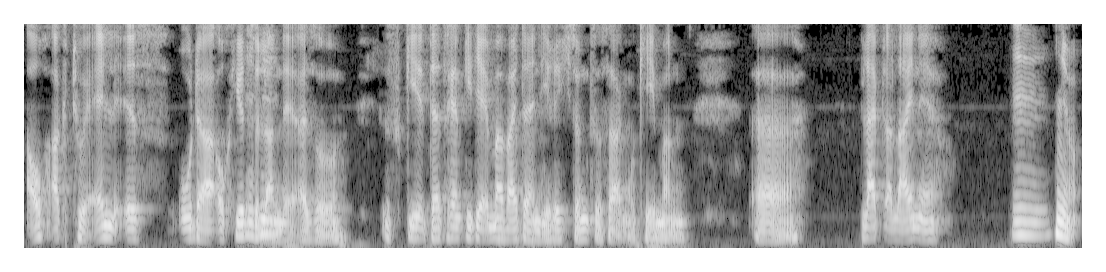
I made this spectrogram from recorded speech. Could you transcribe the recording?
auch aktuell ist oder auch hierzulande. Mhm. Also es geht, der Trend geht ja immer weiter in die Richtung zu sagen, okay, man äh, bleibt alleine. Mhm. Ja.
